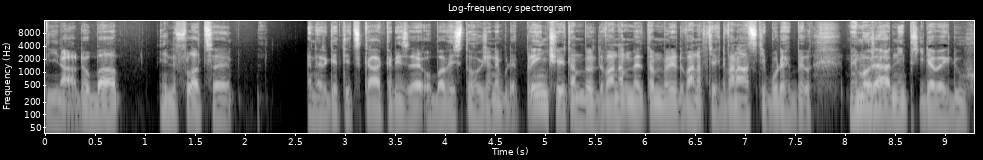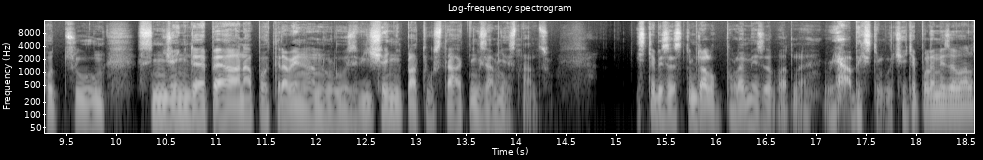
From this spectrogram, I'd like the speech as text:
jiná doba, inflace, energetická krize, obavy z toho, že nebude plyn, čili tam, byl dva, tam byly dva, v těch 12 bodech byl mimořádný přídavek důchodcům, snížení DPA na potraviny na nulu, zvýšení platů státních zaměstnanců. Jistě by se s tím dalo polemizovat, ne? Já bych s tím určitě polemizoval,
